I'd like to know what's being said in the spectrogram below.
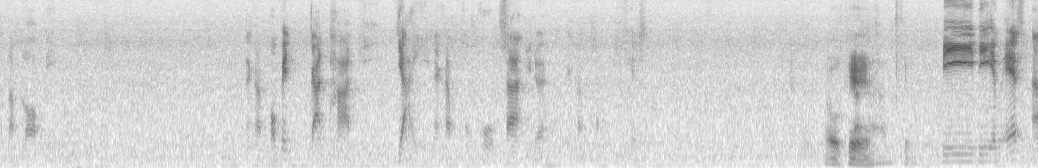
สำหรับรอบนี้นะครับเพราะเป็นการผ่านที่ใหญ่นะครับของโครงสร้างอยู่ด้วยนะครับของ BH โอเค BDMS อ่า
